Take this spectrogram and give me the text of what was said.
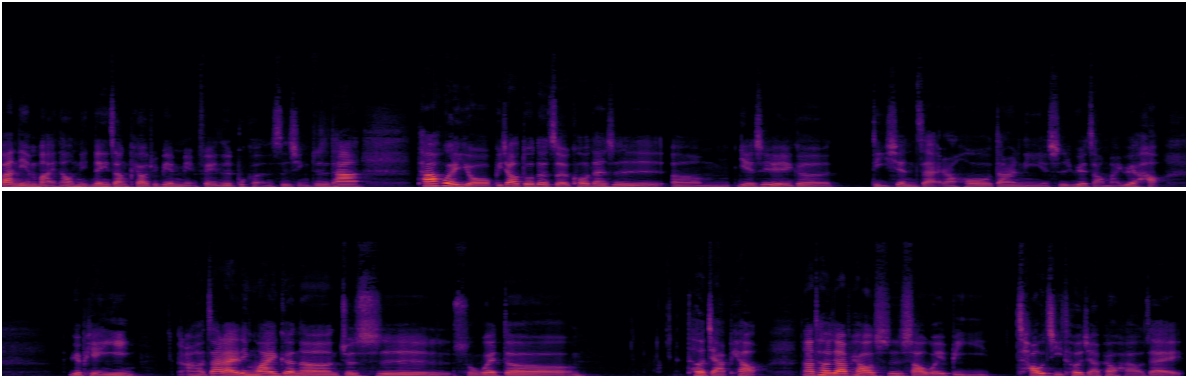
半年买，然后你那张票就变免费，这是不可能的事情。就是它它会有比较多的折扣，但是嗯，也是有一个底线在。然后当然你也是越早买越好。越便宜，然后再来另外一个呢，就是所谓的特价票。那特价票是稍微比超级特价票还要再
